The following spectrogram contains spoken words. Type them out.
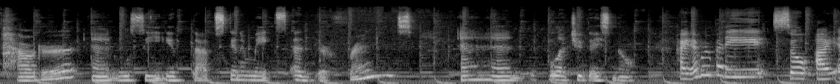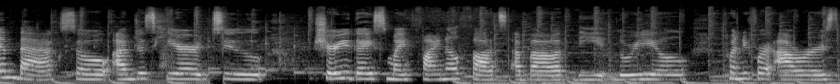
powder and we'll see if that's gonna make a difference and we'll let you guys know. Hi everybody. So I am back. So I'm just here to share you guys my final thoughts about the L'Oreal 24 hours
